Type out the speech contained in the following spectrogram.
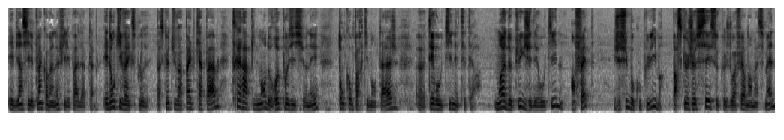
eh bien s'il est plein comme un œuf, il n'est pas adaptable. Et donc il va exploser parce que tu vas pas être capable très rapidement de repositionner ton compartimentage, euh, tes routines, etc. Moi, depuis que j'ai des routines, en fait, je suis beaucoup plus libre parce que je sais ce que je dois faire dans ma semaine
